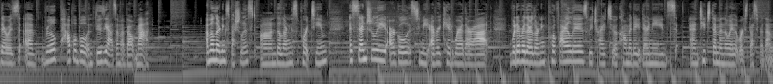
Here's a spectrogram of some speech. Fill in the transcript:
There was a real palpable enthusiasm about math. I'm a learning specialist on the learning support team. Essentially, our goal is to meet every kid where they're at. Whatever their learning profile is, we try to accommodate their needs and teach them in the way that works best for them.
